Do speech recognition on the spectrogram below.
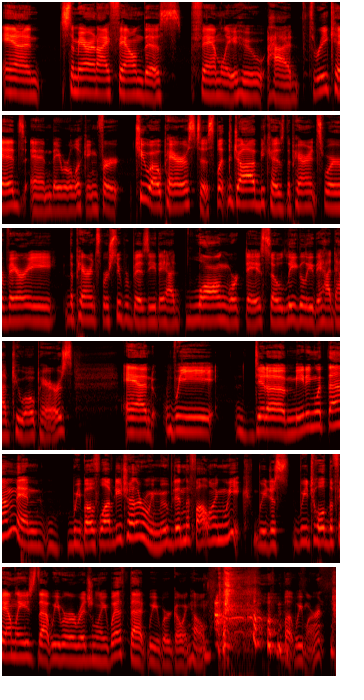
And Samara and I found this family who had three kids and they were looking for two au pairs to split the job because the parents were very, the parents were super busy. They had long work days, so legally they had to have two au pairs. And we did a meeting with them and we both loved each other and we moved in the following week. We just, we told the families that we were originally with that we were going home, but we weren't.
